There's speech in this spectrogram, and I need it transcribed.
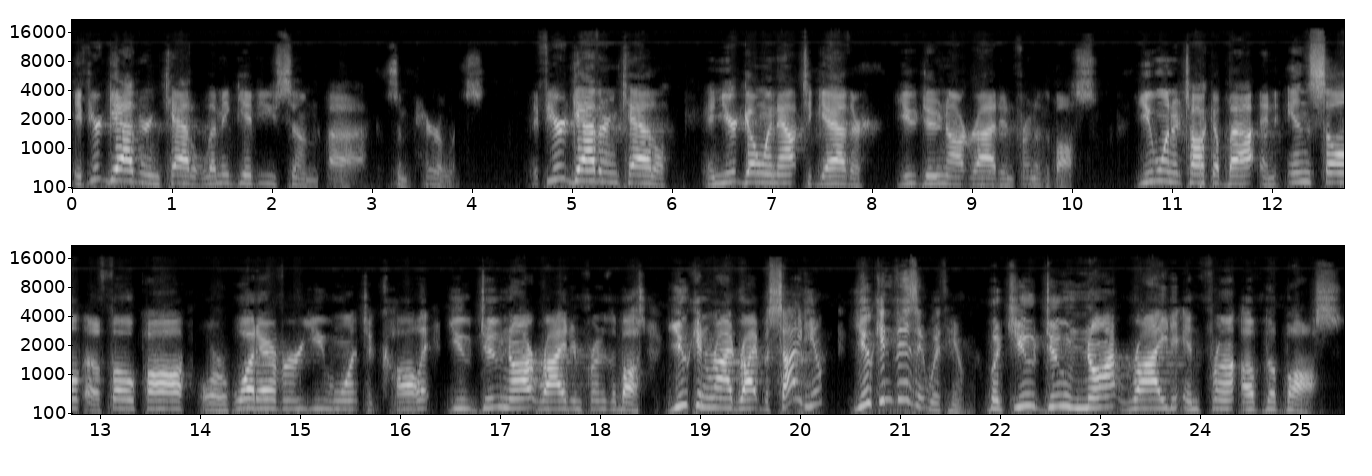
If you're gathering cattle, let me give you some uh, some parallels. If you're gathering cattle and you're going out to gather, you do not ride in front of the boss. You want to talk about an insult, a faux pas, or whatever you want to call it. You do not ride in front of the boss. You can ride right beside him. You can visit with him. But you do not ride in front of the boss.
